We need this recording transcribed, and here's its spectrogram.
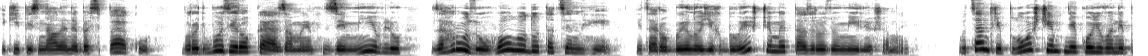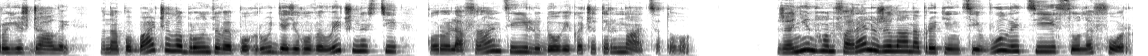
які пізнали небезпеку, боротьбу з ірокезами, зимівлю, загрозу голоду та цинги, і це робило їх ближчими та зрозумілішими. У центрі площі, якою вони проїжджали, вона побачила бронзове погруддя його величності короля Франції Людовіка XIV. Жанін Гонфарель жила наприкінці вулиці Сулефор.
